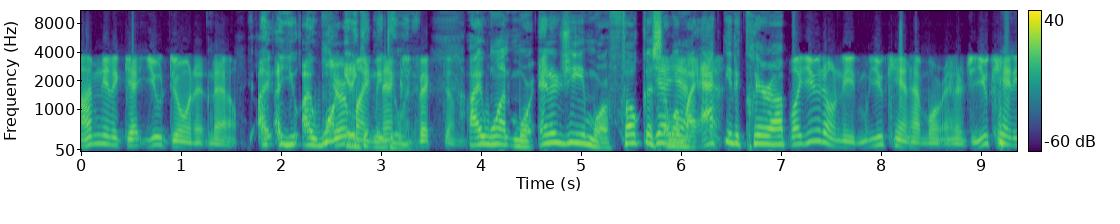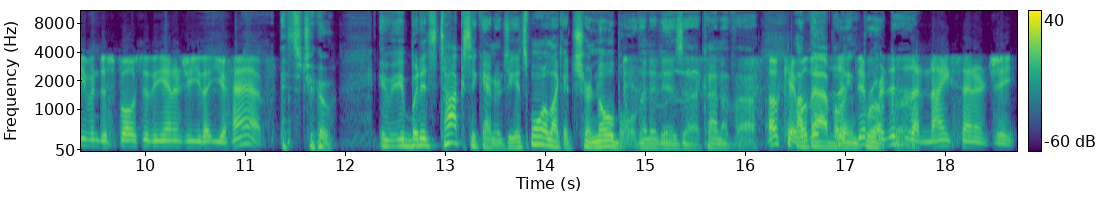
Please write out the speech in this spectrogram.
I'm going to get you doing it now. I, I, you, I want You're you to get me doing it. victim. I want more energy, more focus. Yeah, I want yeah, my yeah. acne to clear up. Well, you don't need. You can't have more energy. You can't even dispose of the energy that you have. It's true, It- it- but it's toxic energy. It's more like a Chernobyl than it is a kind of a, Okay, a well, this is a different. brook. This is a nice energy.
